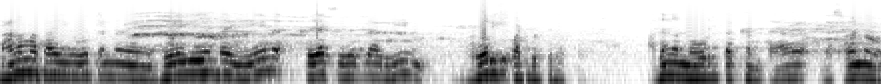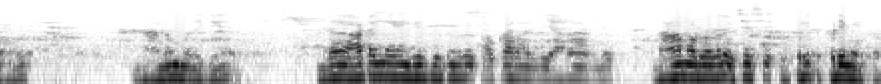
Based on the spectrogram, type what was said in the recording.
ದಾನಮ್ಮ ತಾಯಿಯು ತನ್ನ ಜೋಳಿಗೆಯಿಂದ ಏನು ಕೈಯಾಗಿ ಸಿಗುತ್ತೆ ಅವ್ರಿಗೆ ಬರೋರಿಗೆ ಕೊಟ್ಟು ಬಿಡ್ತಿರುತ್ತೆ. ಅದನ್ನು ನೋಡಿರ್ತಕ್ಕಂಥ ಬಸವಣ್ಣವರು ದಾನಮ್ಮಳಿಗೆ ಅಂದರೆ ಆ ಟೈಮ್ದಾಗ ಹೆಂಗಿರ್ತಿತ್ತು ಅಂದರೆ ಸಾವುಕಾರ ಆಗಲಿ, ಯಾರೋ ಆಗಲಿ, ದಾನ ಮಾಡೋದಾದ್ರೆ ವಿಶೇಷ ವಿಪರೀತ ಕಡಿಮೆ ಇತ್ತು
